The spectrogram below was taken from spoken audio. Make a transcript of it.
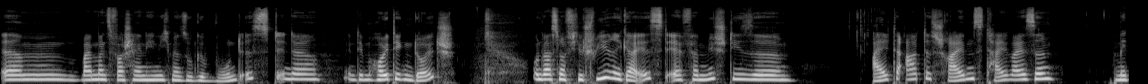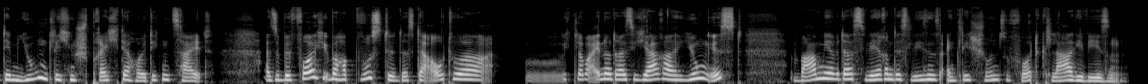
ähm, weil man es wahrscheinlich nicht mehr so gewohnt ist in, der, in dem heutigen Deutsch. Und was noch viel schwieriger ist, er vermischt diese alte Art des Schreibens teilweise mit dem jugendlichen Sprech der heutigen Zeit. Also bevor ich überhaupt wusste, dass der Autor, ich glaube, 31 Jahre jung ist, war mir das während des Lesens eigentlich schon sofort klar gewesen.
